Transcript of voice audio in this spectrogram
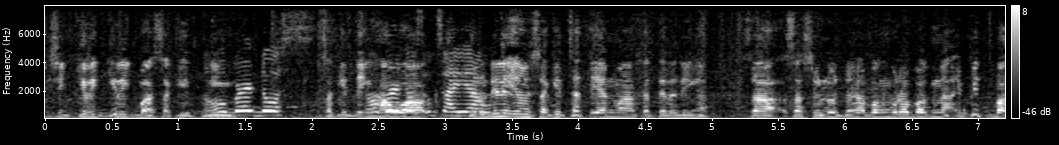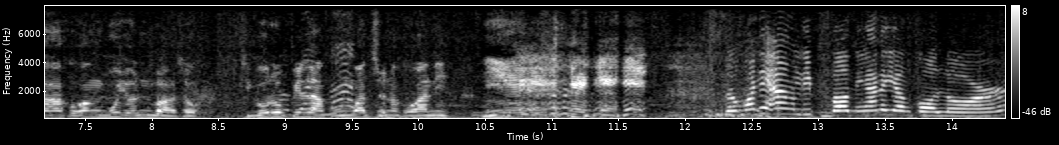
sikirig-kirig ba sakit ning Overdose. sakit ting hawa. Pero dili yung sakit sa tiyan mga katirading nga. Sa sa sulod na bang murabag na ipit ba ako ang buyon ba. So siguro pila kung matso na ko ani. So, muna ang lip balm. Nga na yung color.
